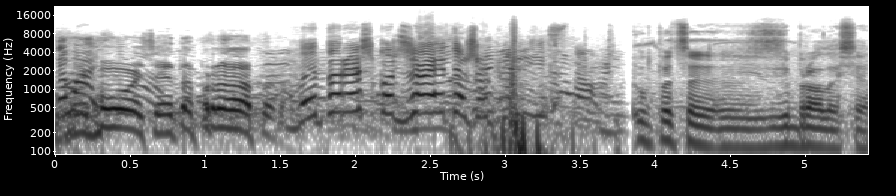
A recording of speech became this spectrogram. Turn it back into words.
Давай. бойся, це прапор. Ви перешкоджаєте журналістам. УПЦ зібралося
